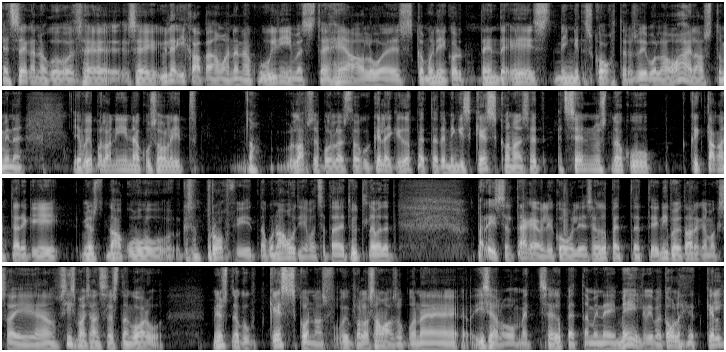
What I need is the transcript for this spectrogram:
et seega nagu see, see üle igapäevane nagu inimeste heaolu eest ka mõnikord nende eest mingites kohtades võib-olla vahele astumine. ja võib-olla nii nagu sa olid noh, lapsepõlves nagu kellegi õpetada mingis keskkonnas, et, et see on just nagu kõik tagantjärgi minu arust nagu, kes on profid nagu naudivad seda, et ütlevad, et päriselt äge oli kooli ja see õpetati ja nii palju targemaks sai ja noh, siis ma ei saanud sellest nagu aru minu arust nagu keskkonnas võib olla samasugune iseloom, et see õpetamine ei meeldi võib-olla tol hetkel,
